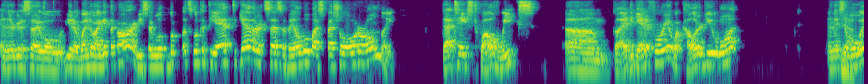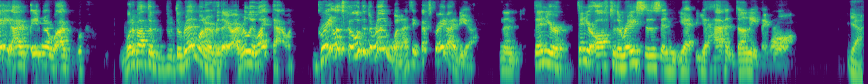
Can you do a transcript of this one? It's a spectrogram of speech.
And they're going to say, "Well, you know, when do I get the car?" And you say, "Well, look, let's look at the ad together. It says available by special order only." That takes 12 weeks. Um, glad to get it for you. What color do you want? And they said, Yeah. well, wait, I, you know, I, what about the the red one over there? I really like that one. Great, let's go look at the red one. I think that's a great idea. And then then you're then you're off to the races, and yet you haven't done anything wrong. Yeah.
